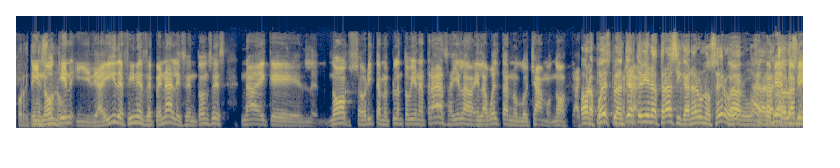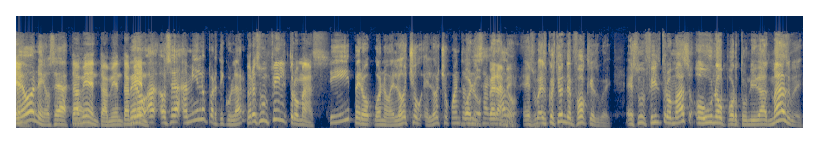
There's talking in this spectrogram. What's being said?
porque y no uno. tiene y de ahí defines de penales. Entonces nada de que no, pues ahorita me planto bien atrás, ahí en la, en la vuelta nos lo echamos. No. aquí Ahora, puedes salir plantearte bien atrás y ganar 1-0, Claro. ¿eh? O Ah, sea, también, la Cholo también. Simeone, o sea. También, también, también. Pero, Pero, a- o sea, a mí en lo particular, es un filtro más. sí, pero bueno, el 8, el 8 ¿cuántas Bueno, veces ha espérame. ganado? Es, es cuestión de enfoques, güey. ¿Es un filtro más o una oportunidad más, güey?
